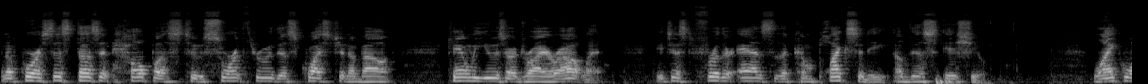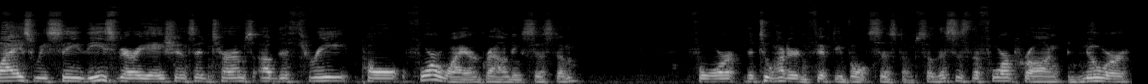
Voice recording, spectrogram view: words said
And of course, this doesn't help us to sort through this question about can we use our dryer outlet? It just further adds to the complexity of this issue. Likewise, we see these variations in terms of the three-pole four-wire grounding system for the 250 volt system. So this is the four prong newer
